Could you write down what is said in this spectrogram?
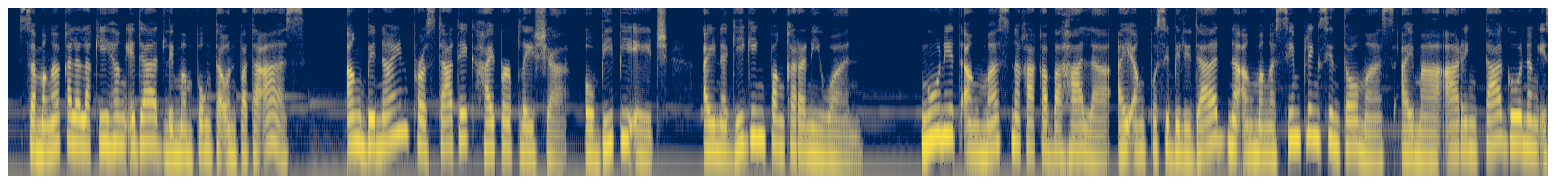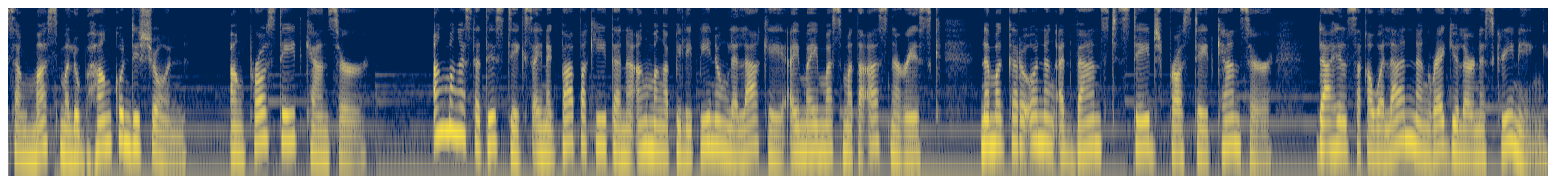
Sa mga kalalakihang edad 50 taon pataas, ang benign prostatic hyperplasia o BPH ay nagiging pangkaraniwan. Ngunit ang mas nakakabahala ay ang posibilidad na ang mga simpleng sintomas ay maaaring tago ng isang mas malubhang kondisyon, ang prostate cancer. Ang mga statistics ay nagpapakita na ang mga Pilipinong lalaki ay may mas mataas na risk na magkaroon ng advanced stage prostate cancer dahil sa kawalan ng regular na screening.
